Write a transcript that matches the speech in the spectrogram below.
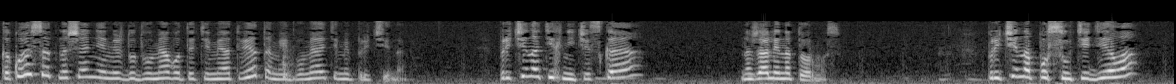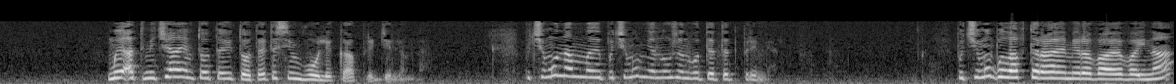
Какое соотношение между двумя вот этими ответами и двумя этими причинами? Причина техническая, нажали на тормоз. Причина по сути дела, мы отмечаем то-то и то-то, это символика определенная. Почему, нам, э, почему мне нужен вот этот пример? Почему была Вторая мировая война?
